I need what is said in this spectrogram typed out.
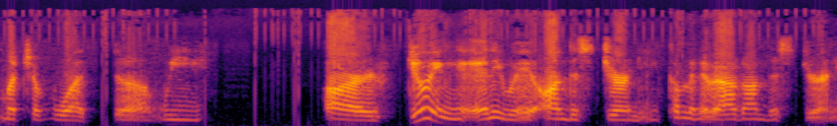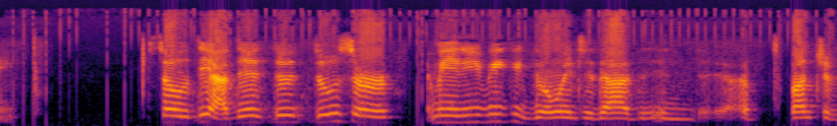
much of what uh, we are doing anyway on this journey, coming about on this journey. So yeah, those are. I mean, we could go into that in a bunch of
